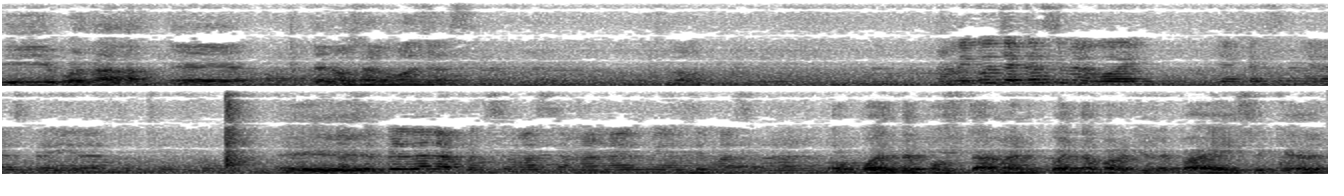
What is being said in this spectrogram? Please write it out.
Y pues nada, eh, ¿tenemos algo más ya? ¿No? Amigos, ya casi me voy. Ya casi es mi despedida, entonces. No se Eh, pierdan la próxima semana, es mi última semana. o pueden depositarme a mi cuenta para que le pague y se quede.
